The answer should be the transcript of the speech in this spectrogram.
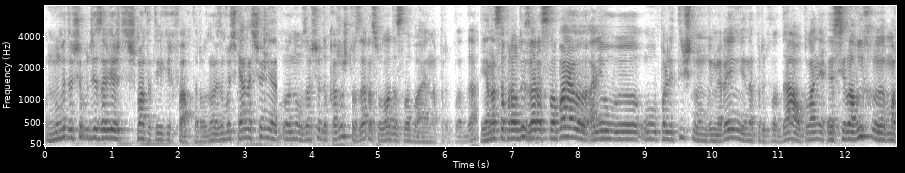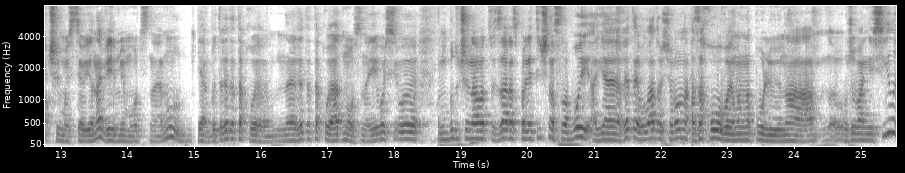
Ну гэта все будзе залежаць шмат ад якіх фактараў вось я на сёння ну заўсёды кажу што зараз улада слабая напрыклад да яна сапраўды зараз слабая але у, у палітычным вымярэнні напрыклад да у плане сілавых магчымасцяў яна яна вельмі моцная ну як бы гэта такое гэта такое адносна і вось будучы нават зараз палітычна слабой а я гэтая ўлада ўсё роўна захоўвае манаполію на ўжыванне сілы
